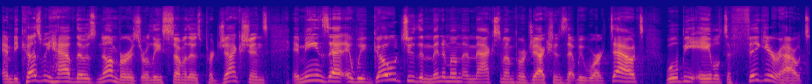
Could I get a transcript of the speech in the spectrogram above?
And because we have those numbers, or at least some of those projections, it means that if we go to the minimum and maximum projections that we worked out, we'll be able to figure out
